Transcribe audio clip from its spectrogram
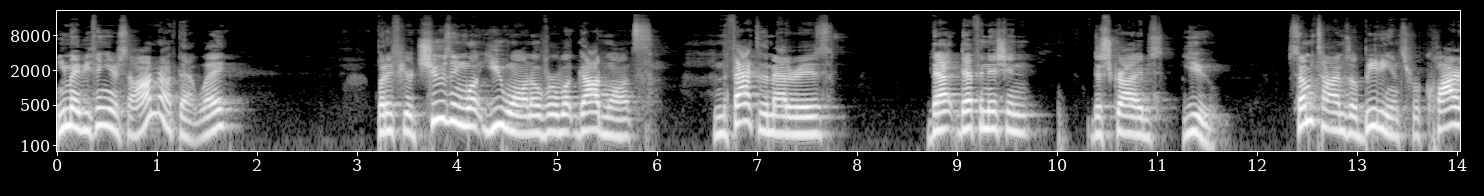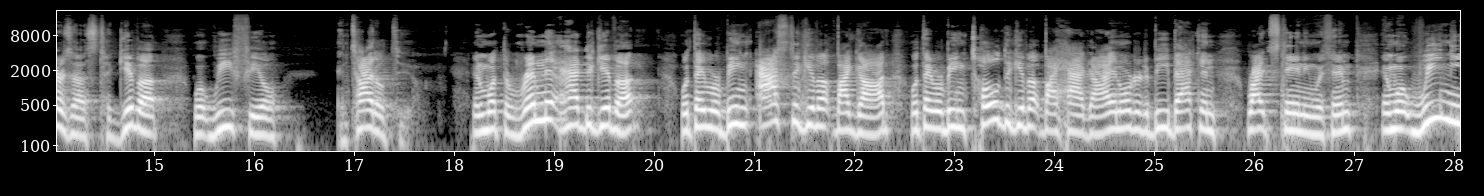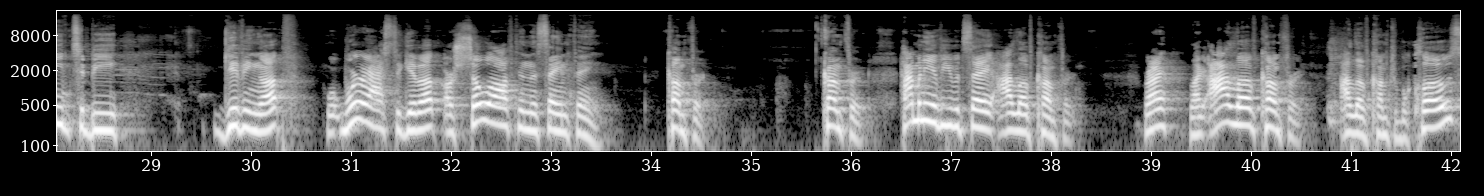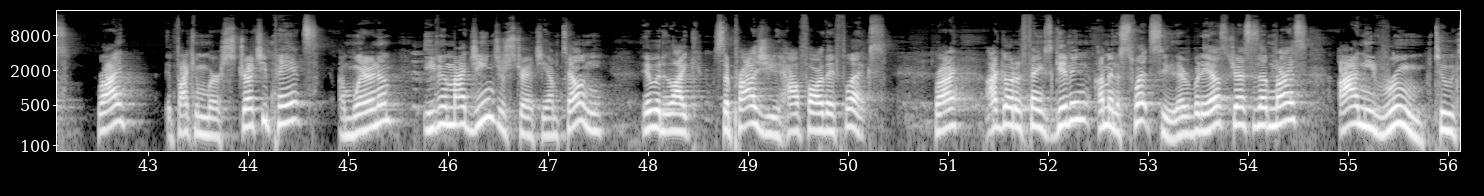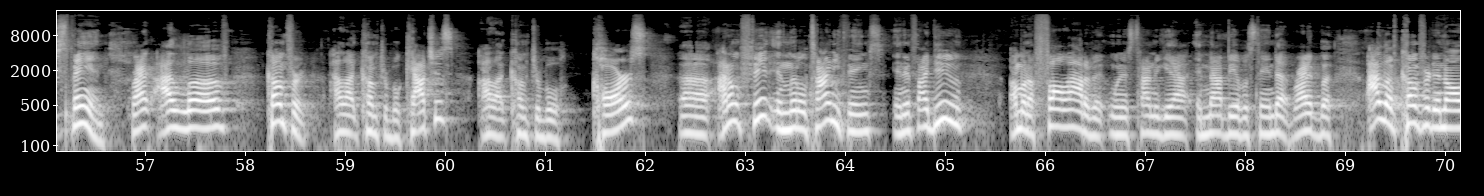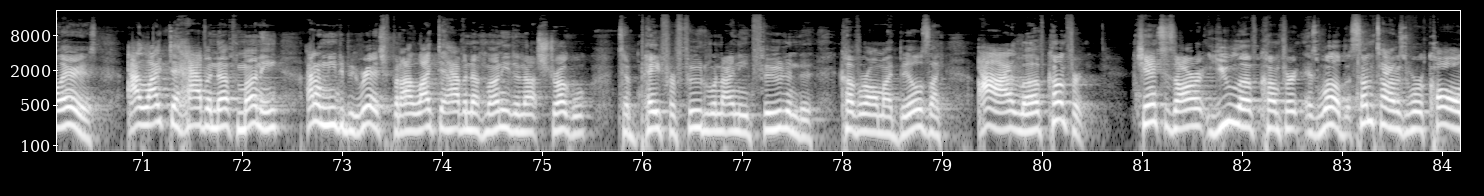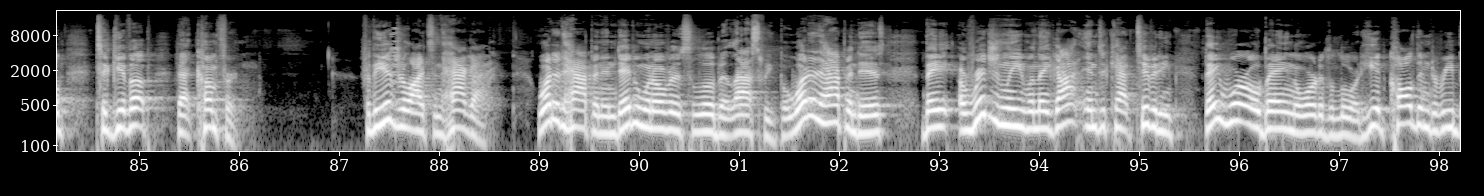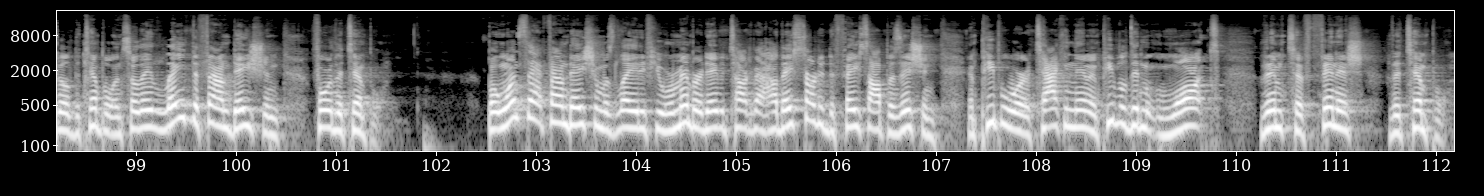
You may be thinking to yourself, I'm not that way. But if you're choosing what you want over what God wants, And the fact of the matter is, that definition describes you. Sometimes obedience requires us to give up what we feel entitled to. And what the remnant had to give up, what they were being asked to give up by God, what they were being told to give up by Haggai in order to be back in right standing with Him, and what we need to be giving up, what we're asked to give up, are so often the same thing comfort. Comfort. How many of you would say, I love comfort? Right? Like, I love comfort. I love comfortable clothes, right? If I can wear stretchy pants, I'm wearing them. Even my jeans are stretchy. I'm telling you, it would like surprise you how far they flex, right? I go to Thanksgiving, I'm in a sweatsuit. Everybody else dresses up nice. I need room to expand, right? I love comfort. I like comfortable couches. I like comfortable cars. Uh, I don't fit in little tiny things. And if I do, I'm going to fall out of it when it's time to get out and not be able to stand up, right? But I love comfort in all areas. I like to have enough money. I don't need to be rich, but I like to have enough money to not struggle, to pay for food when I need food and to cover all my bills. Like, I love comfort. Chances are you love comfort as well, but sometimes we're called to give up that comfort. For the Israelites in Haggai, what had happened, and David went over this a little bit last week, but what had happened is they originally, when they got into captivity, they were obeying the word of the Lord. He had called them to rebuild the temple, and so they laid the foundation for the temple. But once that foundation was laid, if you remember, David talked about how they started to face opposition, and people were attacking them, and people didn't want them to finish the temple.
